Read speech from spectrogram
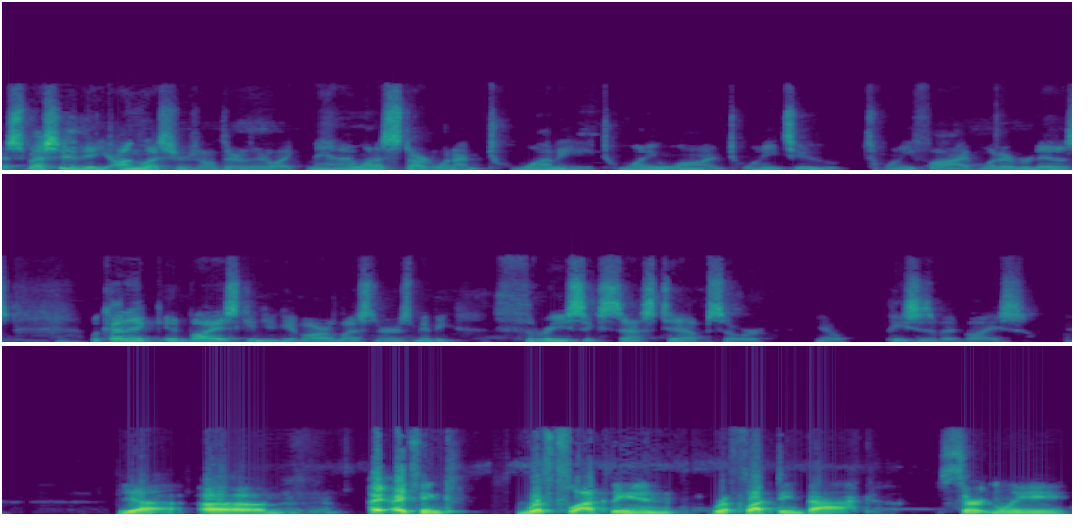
especially the young listeners out there? They're like, man, I want to start when I'm 20, 21, 22, 25, whatever it is. What kind of advice can you give our listeners? Maybe three success tips or, you know, pieces of advice. Yeah. Um, I, I think reflecting, reflecting back certainly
